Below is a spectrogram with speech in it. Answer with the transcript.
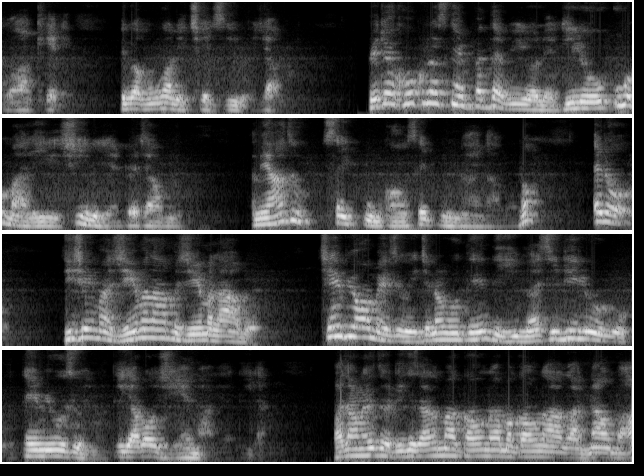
သွားခဲ့တယ်လီဗာပူးကနေ Chelsea ကိုရောက် Peter Cockles နဲ့ပတ်သက်ပြီးတော့လည်းဒီလိုဥပမာလေးတွေရှိနေတဲ့အတွက်ကြောင့်မလို့အများစုစိတ်ပူကောင်းစိတ်ပူနိုင်တာပေါ့နော်အဲ့တော့ဒီချိန်မှာရင်းမလားမရင်းမလားပေါ့ရှင်းပြောမယ်ဆိုရင်ကျွန်တော်တို့သင်းဒီ Man City လို့လို့အသင်းမျိုးဆိုရင်တရားပေါက်ရင်းပါလေဒီလားဘာကြောင့်လဲဆိုတော့ဒီကစားသမားကောင်းလားမကောင်းလားကနောက်မှာ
